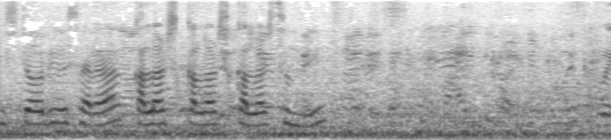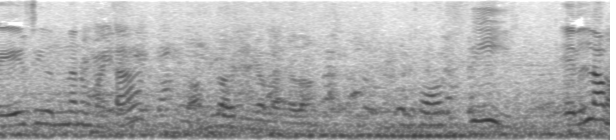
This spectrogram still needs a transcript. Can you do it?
ఈ స్టోరీ చూసారా? కలర్స్ కలర్స్ కలర్స్ ఉంది. క్రేజీ ఉందన్నమాట. కదా. కాఫీ వెళ్దాం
